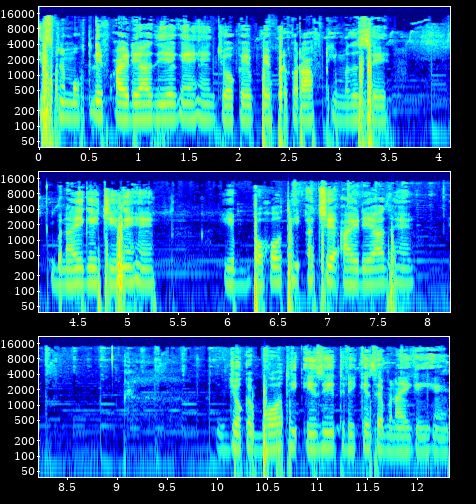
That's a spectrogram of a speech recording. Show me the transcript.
इसमें मुख्तलिफ़ आइडियाज़ दिए गए हैं जो कि पेपर क्राफ्ट की मदद से बनाई गई चीज़ें हैं। ये बहुत ही अच्छे आइडियाज़ हैं, जो कि बहुत ही इजी तरीके से बनाई गई हैं।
